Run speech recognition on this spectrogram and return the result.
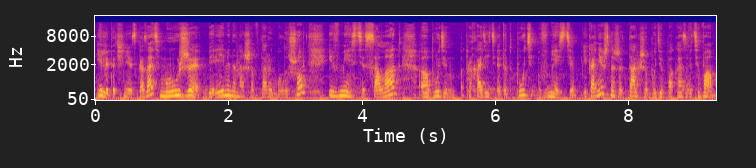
или точнее сказать, мы уже беременны нашим вторым малышом, и вместе с Салант э, будем проходить этот путь вместе. И, конечно, конечно же, также будем показывать вам,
